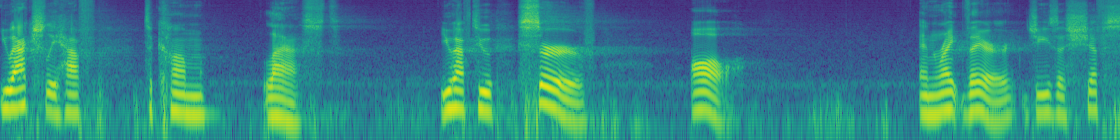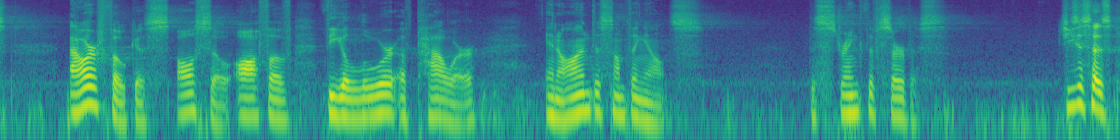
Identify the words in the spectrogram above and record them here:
You actually have to come last. You have to serve all. And right there, Jesus shifts our focus also off of the allure of power and on to something else the strength of service. Jesus says,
